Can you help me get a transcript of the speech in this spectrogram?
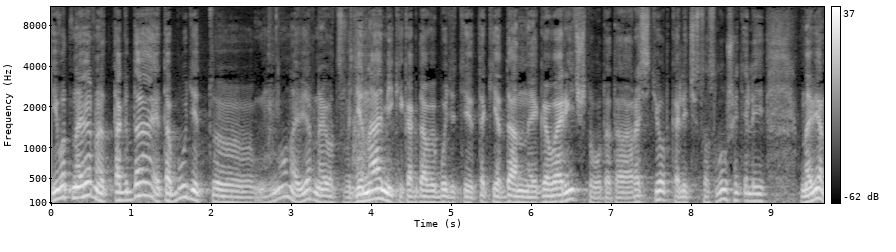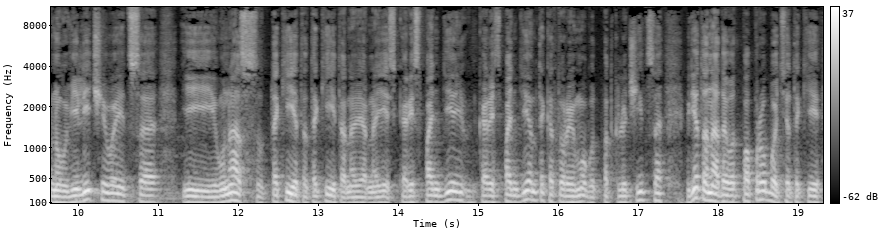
И вот, наверное, тогда это будет, э, ну, наверное, вот в динамике, когда вы будете такие данные говорить, что вот это растет, количество слушателей, наверное, увеличивается, и у нас такие где-то такие-то, наверное, есть корреспонденты, корреспонденты, которые могут подключиться. Где-то надо вот попробовать все-таки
